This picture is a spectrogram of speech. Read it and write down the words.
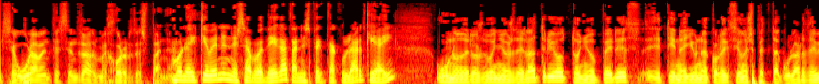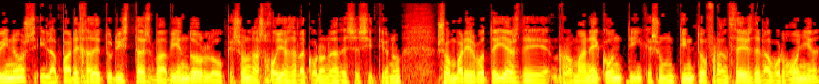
seguramente, esté entre las mejores de España. Bueno, ¿y qué ven en esa bodega tan espectacular que hay? Uno de los dueños del atrio, Toño Pérez, eh, tiene ahí una colección espectacular de vinos y la pareja de turistas va viendo lo que son las joyas de la corona de ese sitio. ¿no? Son varias botellas de Romané Conti, que es un tinto francés de la Borgoña,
